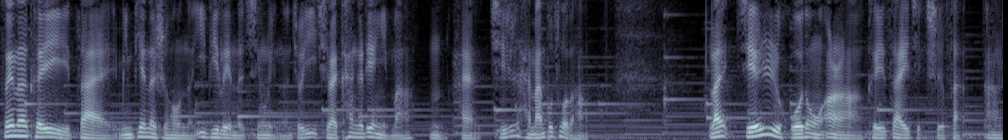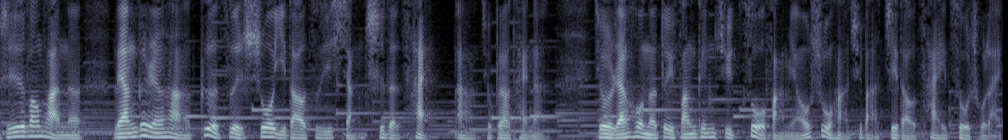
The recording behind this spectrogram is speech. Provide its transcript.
所以呢，可以在明天的时候呢，异地恋的情侣呢就一起来看个电影吧，嗯，还其实还蛮不错的哈。来，节日活动二啊，可以在一起吃饭啊。实施方法呢，两个人哈各自说一道自己想吃的菜啊，就不要太难，就然后呢，对方根据做法描述哈去把这道菜做出来。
